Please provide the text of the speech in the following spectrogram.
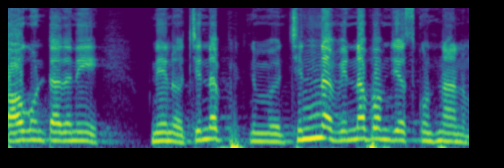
బాగుంటుందని నేను చిన్న చిన్న విన్నపం చేసుకుంటున్నాను.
